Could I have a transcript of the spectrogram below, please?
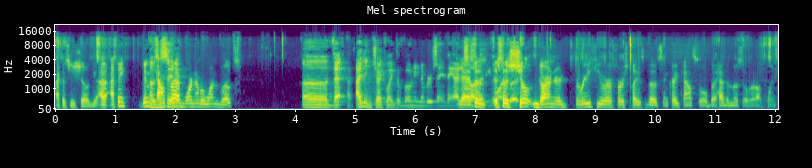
I can see Shildt. I, I think I didn't Counsell have more number one votes? uh, that I didn't check like the voting numbers or anything. I just Yeah, it says, it won, says but- Shildt garnered three fewer first place votes than Craig Counsell, but had the most overall points,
